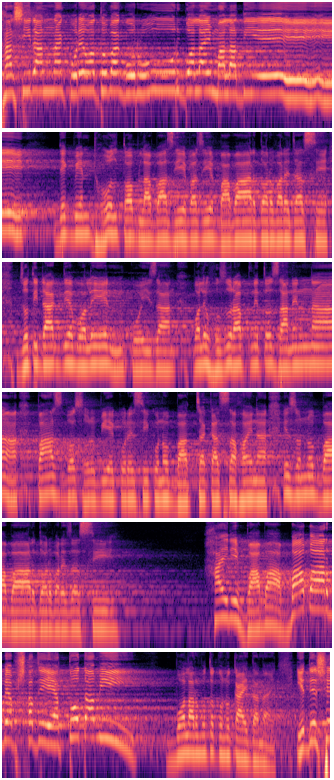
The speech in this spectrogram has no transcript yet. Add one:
খাসি রান্না করে অথবা গরুর গলায় মালা দিয়ে দেখবেন ঢোল তবলা বাজিয়ে বাজিয়ে বাবার দরবারে যাচ্ছে। যদি ডাক দিয়ে বলেন, কই যান? বলে, হুজুর, আপনি তো জানেন না, পাঁচ বছর বিয়ে করেছি, কোনো বাচ্চা কাচ্চা হয় না, এজন্য বাবার দরবারে যাচ্ছি। হায় রে বাবা, বাবার ব্যবসা যে এত দামি, বলার মতো কোনো কায়দা নাই। এদেশে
